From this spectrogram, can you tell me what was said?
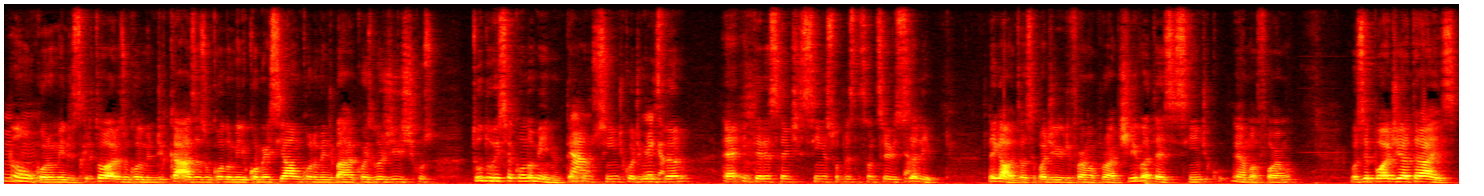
Uhum. Não, um condomínio de escritórios, um condomínio de casas, um condomínio comercial, um condomínio de barracões logísticos. Tudo isso é condomínio. Tem tá. um síndico administrando. Legal. É interessante sim a sua prestação de serviços tá. ali. Legal, então você pode ir de forma proativa até esse síndico, uhum. é uma forma. Você pode ir atrás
